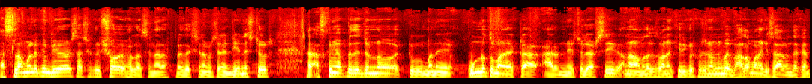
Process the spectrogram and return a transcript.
আসসালামু আলাইকুম ভিউয়ার্স, আশা করি সবাই ভালো আছেন আর আপনারা দেখছেন আমার চ্যানেল ডিএন স্টোর। আর আজকে আমি আপনাদের জন্য একটু মানে উন্নত মানের একটা আয়রন নিয়ে চলে আসছি। কারণ আমাদের কাছে অনেক রিকোয়েস্ট করছেন ভাই, ভালো মানের কিছু আয়রন দেখেন,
